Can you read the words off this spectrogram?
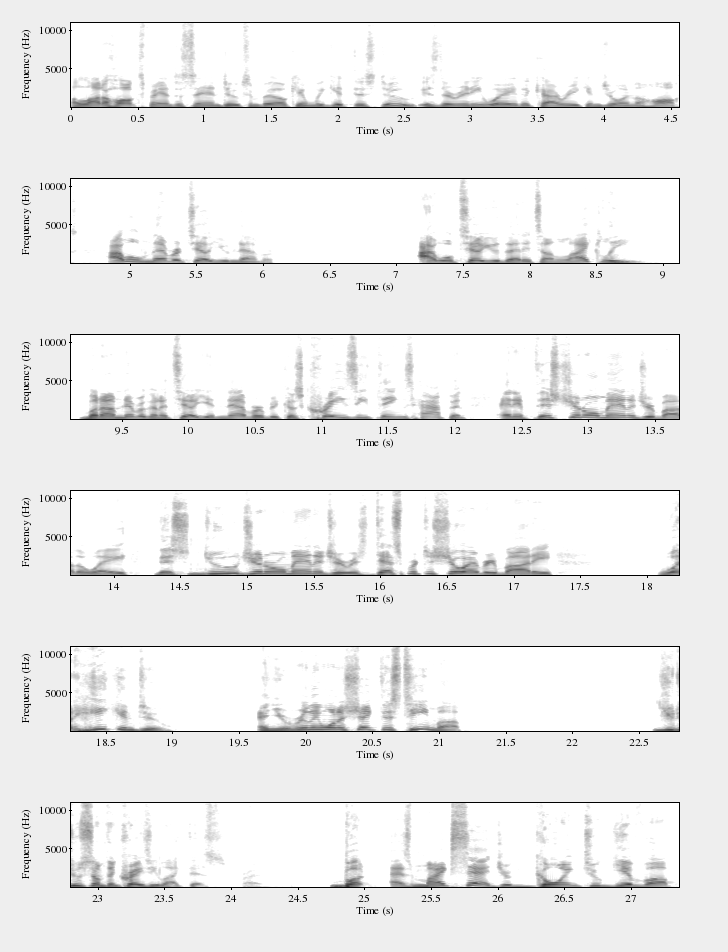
A lot of Hawks fans are saying, Dukes and Bell, can we get this dude? Is there any way that Kyrie can join the Hawks? I will never tell you never. I will tell you that it's unlikely, hmm. But I'm never going to tell you never because crazy things happen. And if this general manager, by the way, this new general manager is desperate to show everybody what he can do, and you really want to shake this team up, you do something crazy like this. Right. But as Mike said, you're going to give up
